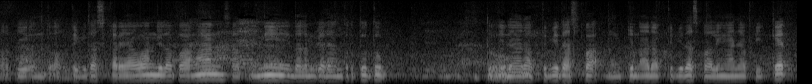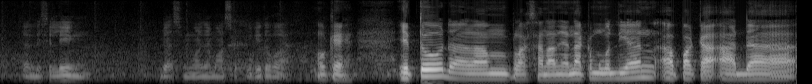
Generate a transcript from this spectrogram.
tapi untuk aktivitas karyawan di lapangan saat ini dalam keadaan tertutup. Tidak ada aktivitas pak, mungkin ada aktivitas paling hanya piket dan diseling. Tidak semuanya masuk begitu pak. Oke, itu dalam pelaksanaannya. Nah, kemudian apakah ada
